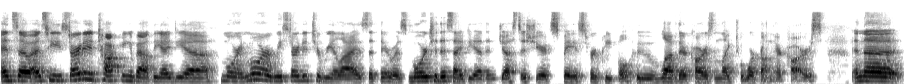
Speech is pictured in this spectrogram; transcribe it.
And so as he started talking about the idea more and more, we started to realize that there was more to this idea than just a shared space for people who love their cars and like to work on their cars. And the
